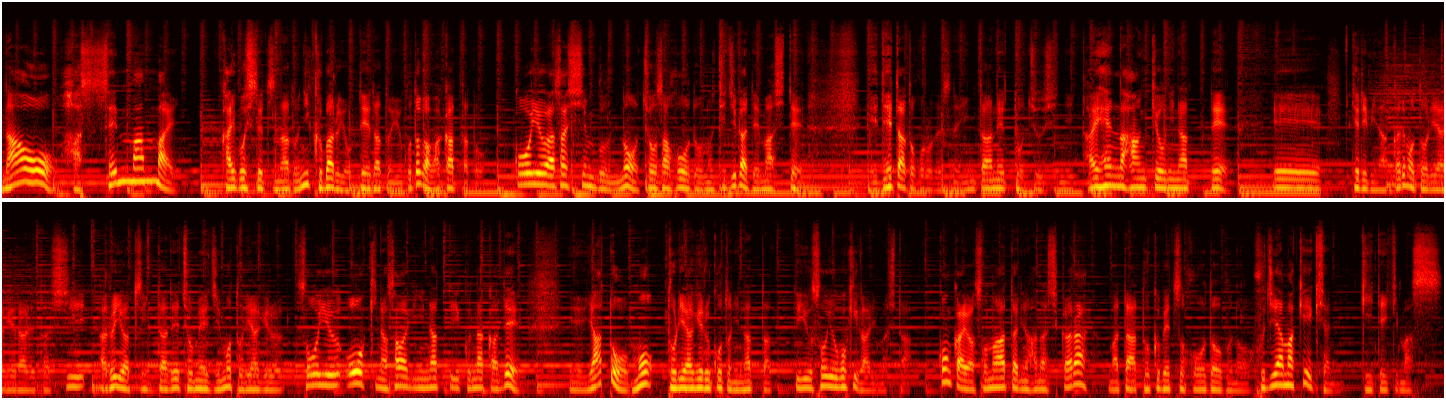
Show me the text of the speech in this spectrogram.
なお8000万枚介護施設などに配る予定だということが分かったと。こういう朝日新聞の調査報道の記事が出ましてえー出たところですね。インターネットを中心に大変な反響になって、えーテレビなんかでも取り上げられたしあるいはツイッターで著名人も取り上げる。そういう大きな騒ぎになっていく中で、えー野党も取り上げることになったっていうそういう動きがありました。今回はそのあたりの話からまた特別報道部の藤山圭記者に聞いていきます。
